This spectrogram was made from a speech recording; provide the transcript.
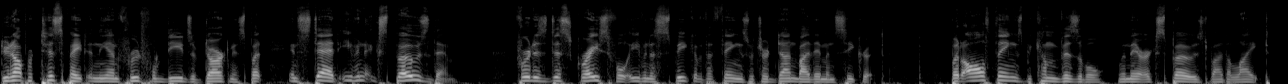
Do not participate in the unfruitful deeds of darkness, but instead even expose them. For it is disgraceful even to speak of the things which are done by them in secret. But all things become visible when they are exposed by the light.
